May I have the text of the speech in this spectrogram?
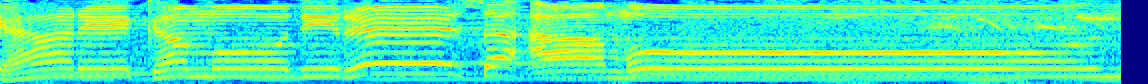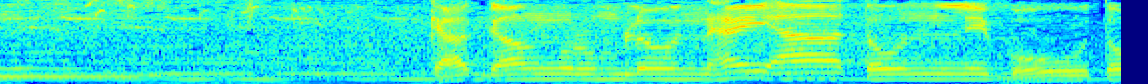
Kare ka mo dire sa amon. Kagang rumlon hay aton libuton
